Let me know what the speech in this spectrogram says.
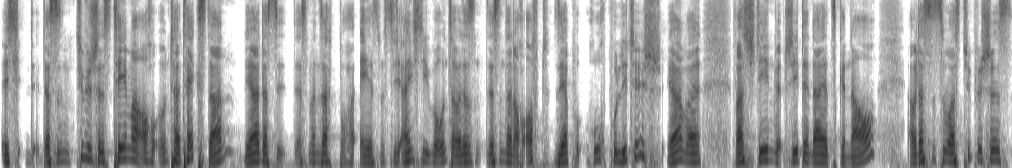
ich, das ist ein typisches Thema auch unter Textern, ja, dass, dass man sagt, boah, ey, jetzt müsste ich eigentlich die Über uns, aber das, das sind dann auch oft sehr hochpolitisch, ja, weil was stehen, steht denn da jetzt genau? Aber das ist sowas Typisches,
